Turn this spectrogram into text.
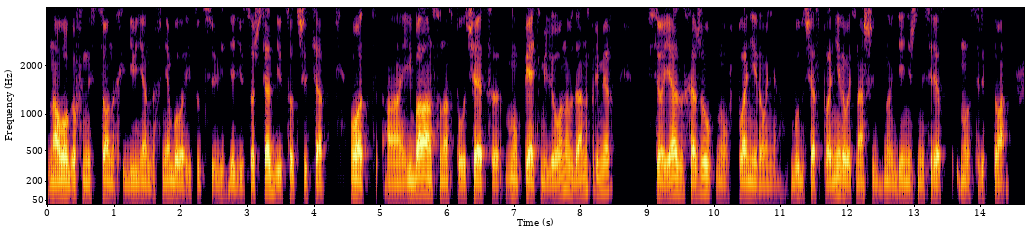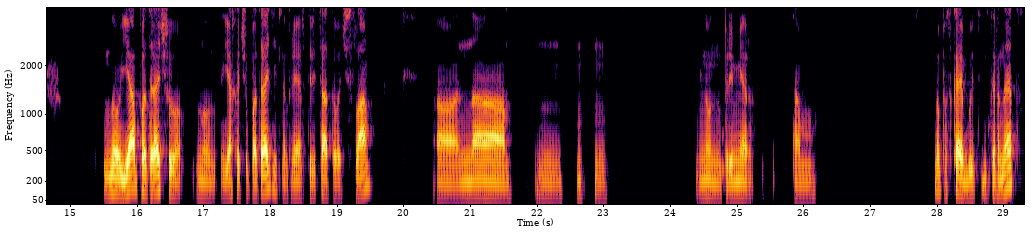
налогов инвестиционных и дивидендов не было, и тут все везде 960, 960. Вот, а, и баланс у нас получается, ну, 5 миллионов, да, например. Все, я захожу ну, в планирование. Буду сейчас планировать наши ну, денежные средства, ну, средства. Ну, я потрачу, ну, я хочу потратить, например, 30 числа а, на, ну, например, там, ну, пускай будет интернет.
